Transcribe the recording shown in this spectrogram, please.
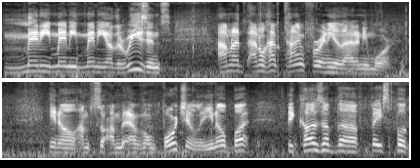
many, many, many other reasons. I'm not, I don't have time for any of that anymore. You know, I'm so, I'm unfortunately, you know, but because of the Facebook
